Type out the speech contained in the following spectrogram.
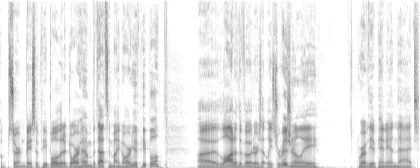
a certain base of people that adore him, but that's a minority of people. Uh, a lot of the voters, at least originally, were of the opinion that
